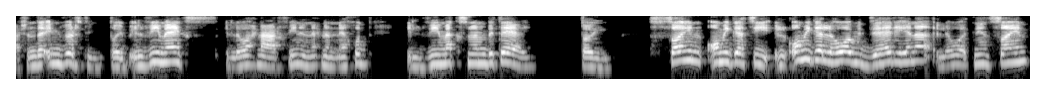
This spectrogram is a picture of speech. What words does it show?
عشان ده inverting طيب ال V max اللي هو إحنا عارفين ان إحنا بناخد ال V maximum بتاعي. طيب sine omega t الاوميجا اللي هو مديها لي هنا اللي هو 2 sine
